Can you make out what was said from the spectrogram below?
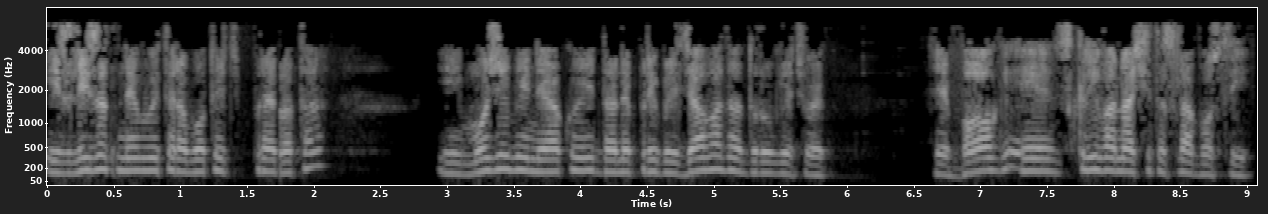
излизат неговите работи пред врата и може би някой да не приближава до другия човек. Че Бог е скрива нашите слабости.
